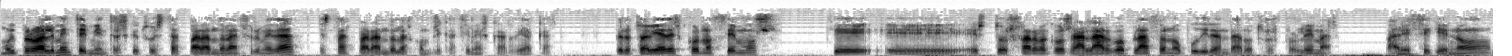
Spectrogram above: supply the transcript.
Muy probablemente, mientras que tú estás parando la enfermedad, estás parando las complicaciones cardíacas. Pero todavía desconocemos que eh, estos fármacos a largo plazo no pudieran dar otros problemas. Parece que no,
